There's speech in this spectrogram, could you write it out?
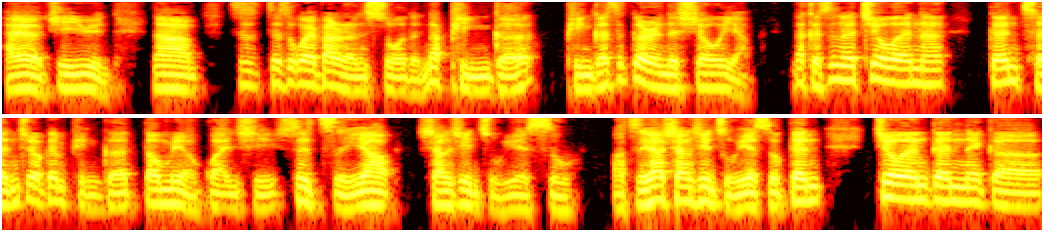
还有机运，那这这是外邦人说的。那品格，品格是个人的修养，那可是呢，救恩呢？跟成就跟品格都没有关系，是只要相信主耶稣啊，只要相信主耶稣，跟救恩跟那个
